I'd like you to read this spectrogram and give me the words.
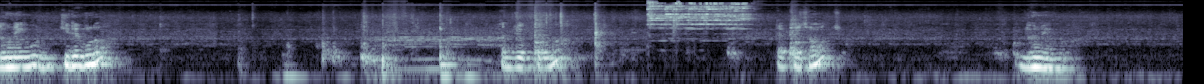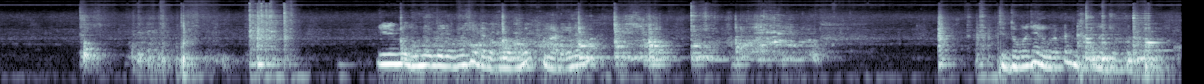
ধনে গুঁড়ো, জিরে গুঁড়ো যোগ করব। এক চা চামচ ধনে গুঁড়ো। জিরেগুলো ধনে গুঁড়ো যোগ করেছি, এটাকে ভালোভাবে নাড়িয়ে নেব। সিদ্ধ করেছি এরকম একটা ঢাকনা যোগ করতে হবে।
